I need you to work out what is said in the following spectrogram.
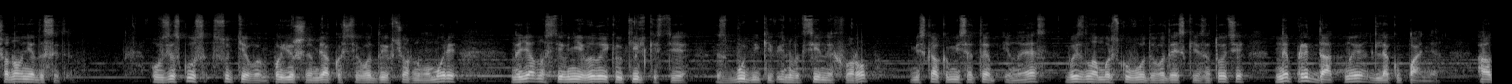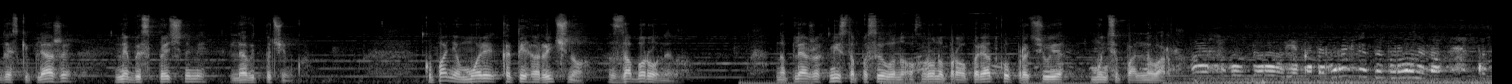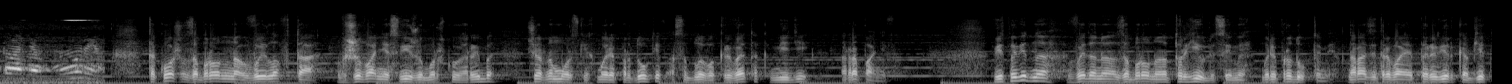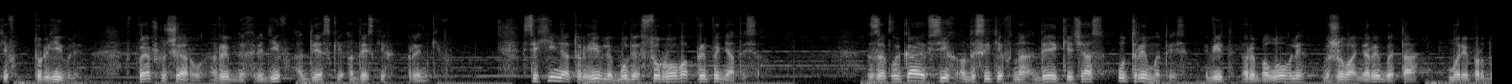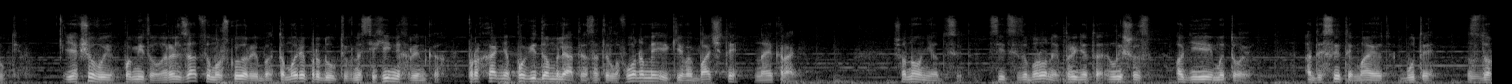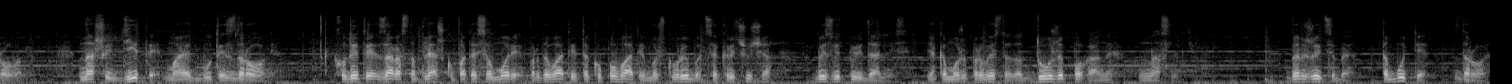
Шановні одесити, у зв'язку з суттєвим погіршенням якості води в Чорному морі, наявності в ній великої кількості збудників інфекційних хвороб, міська комісія ТЕБ і НС визнала морську воду в Одеській затоці непридатною для купання, а одеські пляжі небезпечними для відпочинку. Купання в морі категорично заборонено. На пляжах міста посилено охорону правопорядку працює муніципальна варта. вашого здоров'я. Категорично заборонено купання в морі. Також заборонено вилов та вживання свіжої морської риби, чорноморських морепродуктів, особливо креветок, мідій, рапанів. Відповідно, введено заборону на торгівлю цими морепродуктами. Наразі триває перевірка об'єктів торгівлі. В першу чергу рибних рядів одеських, одеських ринків. Стихійна торгівля буде сурово припинятися. Закликаю всіх одеситів на деякий час утриматись від риболовлі, вживання риби та морепродуктів. Якщо ви помітили реалізацію морської риби та морепродуктів на стихійних ринках, прохання повідомляти за телефонами, які ви бачите на екрані. Шановні одесити, всі ці заборони прийняті лише з однією метою: одесити мають бути здоровими. Наші діти мають бути здоровими. Ходити зараз на пляж, купатися в морі, продавати та купувати морську рибу це кричуща безвідповідальність, яка може привести до дуже поганих наслідків. Бережіть себе та будьте здорові!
